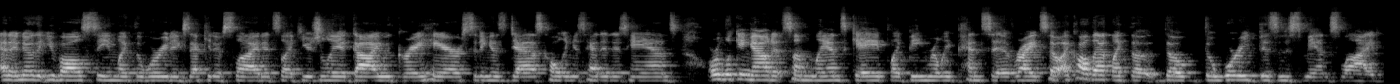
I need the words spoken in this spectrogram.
And I know that you've all seen like the worried executive slide. It's like usually a guy with gray hair sitting at his desk, holding his head in his hands, or looking out at some landscape, like being really pensive, right? So I call that like the the the worried businessman slide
